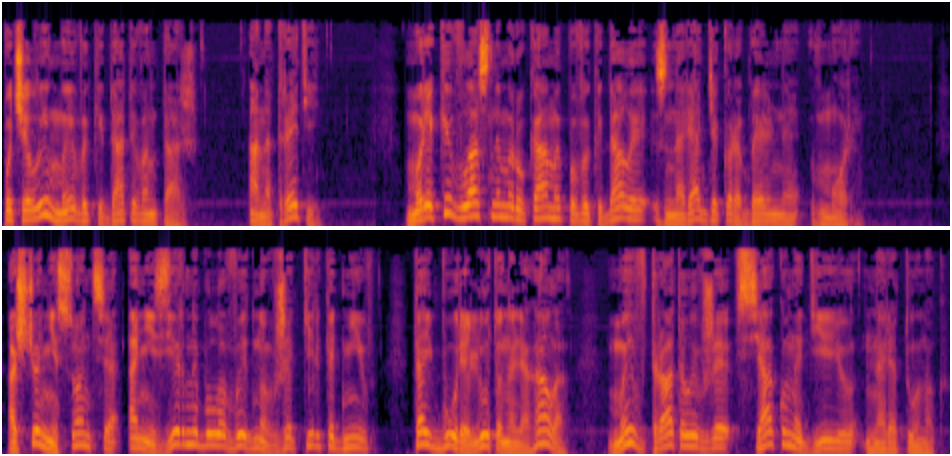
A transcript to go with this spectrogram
почали ми викидати вантаж, а на третій моряки власними руками повикидали знаряддя корабельне в море. А що ні сонця, ані зір не було видно вже кілька днів, та й буря люто налягала, ми втратили вже всяку надію на рятунок.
